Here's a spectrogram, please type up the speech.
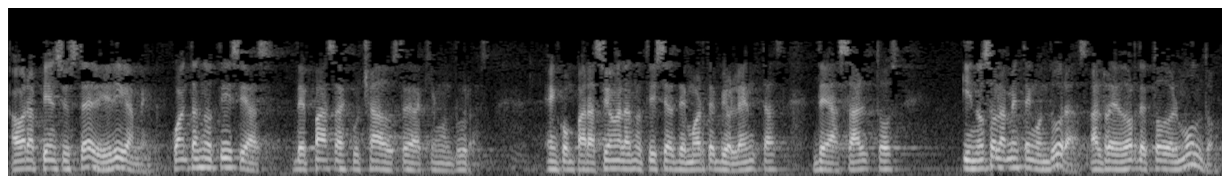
Ahora piense usted y dígame, ¿cuántas noticias de paz ha escuchado usted aquí en Honduras? En comparación a las noticias de muertes violentas, de asaltos, y no solamente en Honduras, alrededor de todo el mundo.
